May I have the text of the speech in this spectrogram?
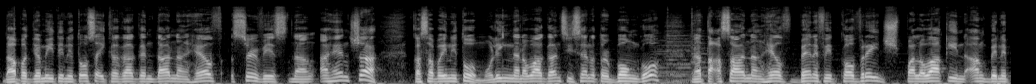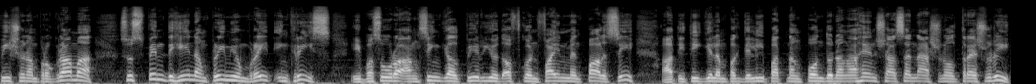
dapat gamitin ito sa ikagaganda ng health service ng ahensya. Kasabay nito, muling nanawagan si Senator Bongo na taasan ng health benefit coverage, palawakin ang benepisyo ng programa, suspindihin ang premium rate increase, ibasura ang single period of confinement policy at itigil ang pagdilipat ng pondo ng ahensya sa National Treasury.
